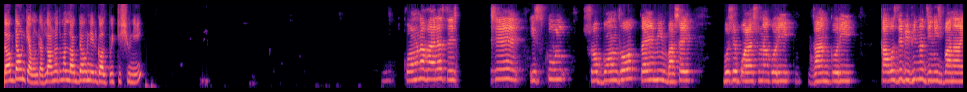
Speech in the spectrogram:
লকডাউন কেমন কাটলো? আমরা তোমার লকডাউনের গল্প একটু শুনি। করোনা ভাইরাস এসে স্কুল সব বন্ধ তাই আমি বাসায় বসে পড়াশোনা করি গান করি কাগজ দিয়ে বিভিন্ন জিনিস বানাই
